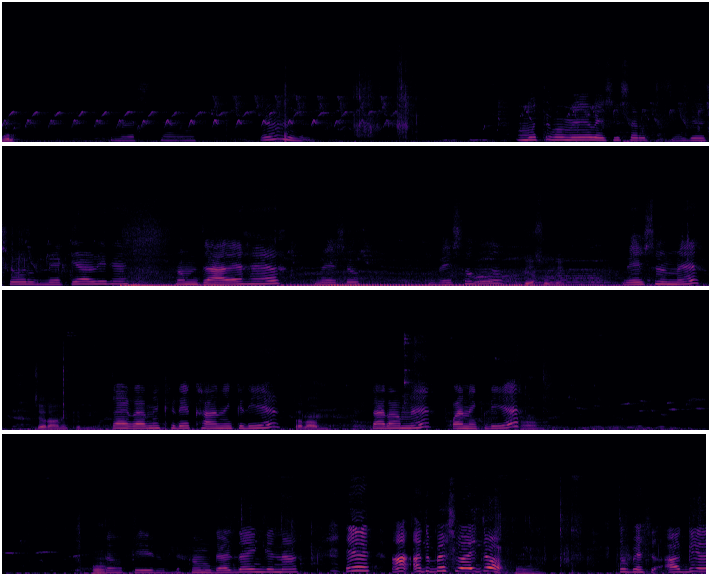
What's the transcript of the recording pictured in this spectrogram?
बोल। मुझे मम्मी वैसे सर वैसे लेके आ रही है। हम जा रहे हैं वैसे वैसे पैसों में चराने के लिए। तैराने के लिए खाने के लिए तालाब में। तालाब में पाने के लिए। हाँ। हाँ। तो फिर हम घर जाएँगे ना। ए आ आज बस जाओ हाँ। तो बस आगे।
